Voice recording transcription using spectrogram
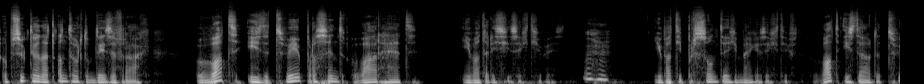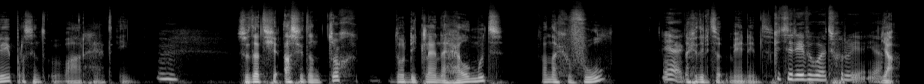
op zoek naar het antwoord op deze vraag. Wat is de 2% waarheid in wat er is gezegd geweest? Mhm. In wat die persoon tegen mij gezegd heeft. Wat is daar de 2% waarheid in? Mhm. Zodat je, als je dan toch door die kleine hel moet van dat gevoel, Ja, dat je er iets uit meeneemt. je kunt er even goed uit groeien. Ja. Ja.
